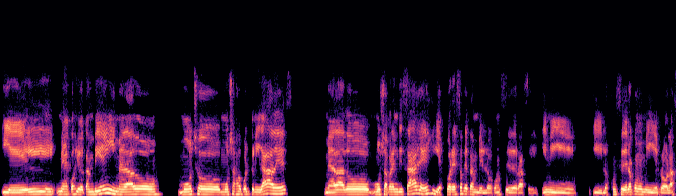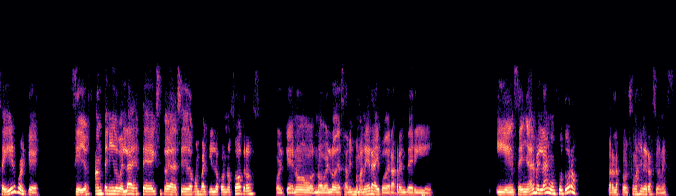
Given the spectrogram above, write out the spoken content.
y él me acogió también y me ha dado mucho, muchas oportunidades, me ha dado mucho aprendizaje y es por eso que también lo considero así. Y mi, y los considero como mi rol a seguir porque si ellos han tenido, ¿verdad? Este éxito y han decidido compartirlo con nosotros, ¿por qué no, no verlo de esa misma manera y poder aprender y, y enseñar, ¿verdad? En un futuro para las próximas generaciones.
